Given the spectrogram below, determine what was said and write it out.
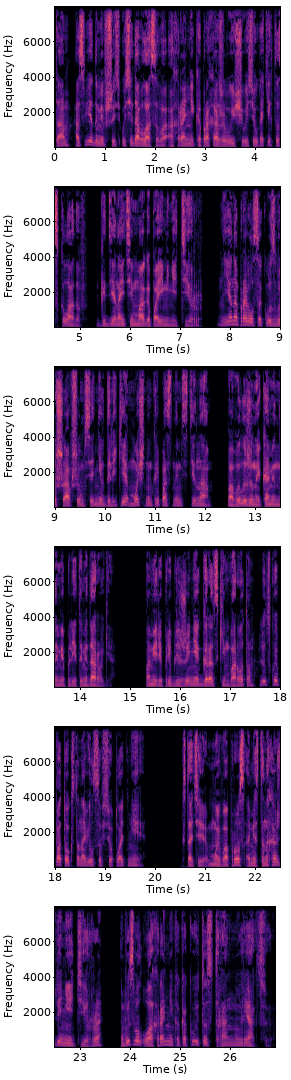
Там, осведомившись у седовласого охранника, прохаживающегося у каких-то складов, где найти мага по имени Тир, я направился к возвышавшимся невдалеке мощным крепостным стенам по выложенной каменными плитами дороге. По мере приближения к городским воротам людской поток становился все плотнее. Кстати, мой вопрос о местонахождении Тирра вызвал у охранника какую-то странную реакцию.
